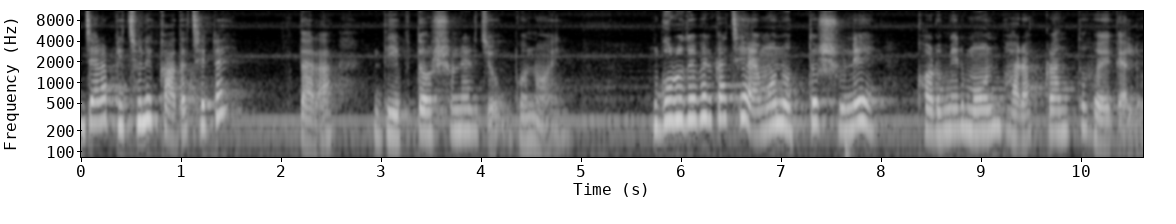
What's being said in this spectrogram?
যারা পিছনে কাদা ছেটায়, তারা দেব দর্শনের যোগ্য নয়। গুরুদেবের কাছে এমন উত্তর শুনে খড়মের মন ভারাক্রান্ত হয়ে গেল।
